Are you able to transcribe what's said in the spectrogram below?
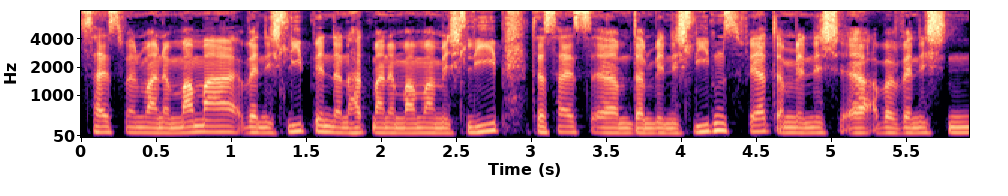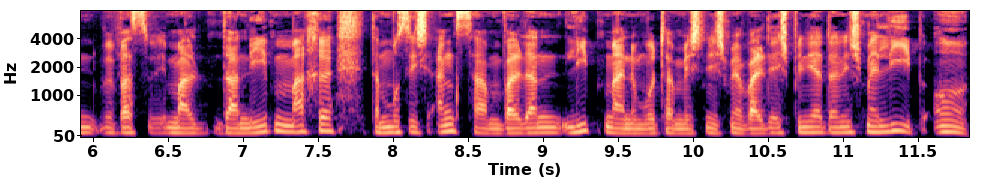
Das heißt, wenn meine Mama, wenn ich lieb bin, dann hat meine Mama mich lieb. Das heißt, ähm, dann bin ich liebenswert. Dann bin ich, äh, aber wenn ich was immer daneben mache, dann muss ich Angst haben, weil dann liebt meine Mutter mich nicht mehr, weil ich bin ja dann nicht mehr lieb. Oh,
